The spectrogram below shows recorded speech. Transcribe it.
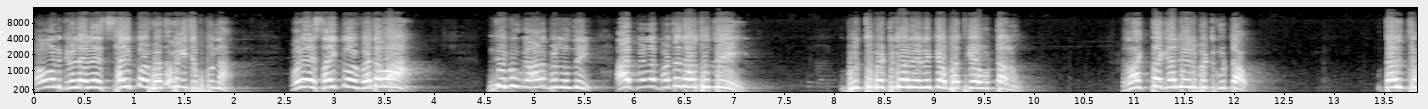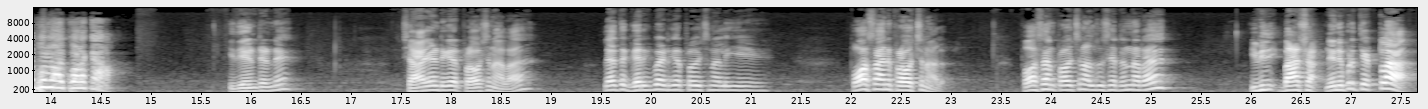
పవన్ కళ్యాణ్ సైకో వెధవకి చెప్తున్నా. ఒరే సైకో వెధవా నీకు ఒక ఆడపిల్ల ఉంది ఆ పిల్ల పెద్దదవుతుంది గుర్తు పెట్టుకొని వెనక బతికే ఉంటాను. రక్త కన్నీరు పెట్టుకుంటావు. దరిద్రపు నా కొడక. ఇదేంటండి? చాగంటి గారి ప్రవచనాలా? లేకపోతే గరికపాటి గారి ప్రవచనాలు ఇవి పోసాని ప్రవచనాలు. పోసాని ప్రవచనాలు చూసారన్నారా ఇవి భాష. నేను ఎప్పుడు తిట్లా?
